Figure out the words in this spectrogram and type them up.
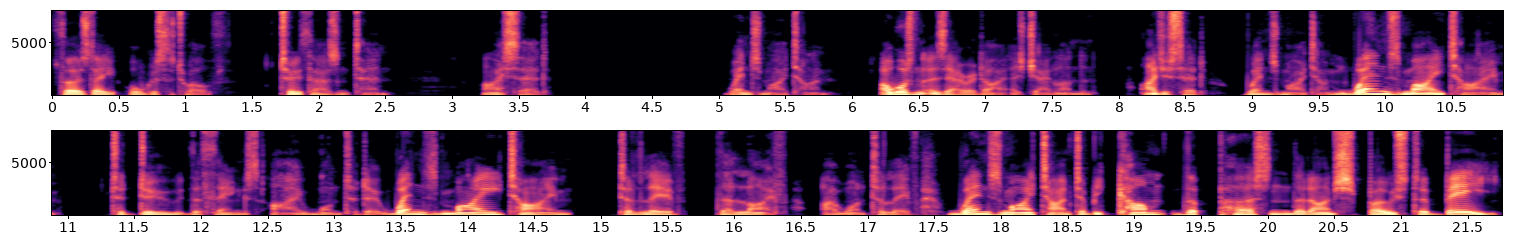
Thursday, August the 12th, 2010. I said, When's my time? I wasn't as erudite as Jack London. I just said, When's my time? When's my time to do the things I want to do? When's my time to live the life I want to live? When's my time to become the person that I'm supposed to be?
